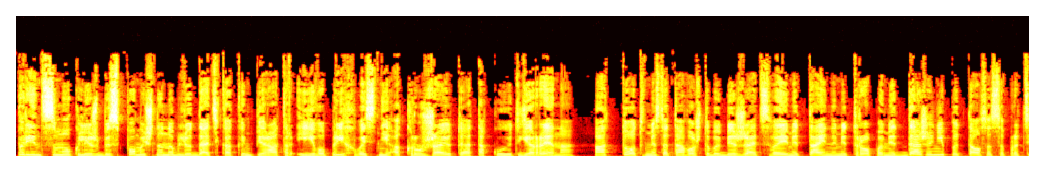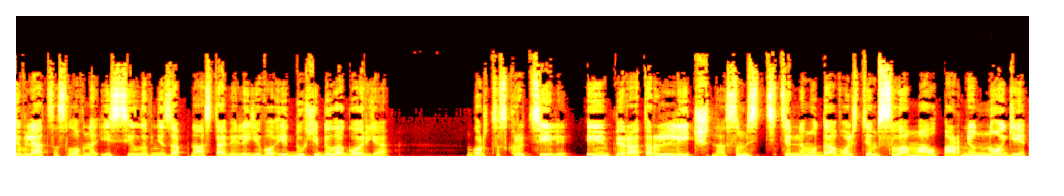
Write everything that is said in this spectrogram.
Принц мог лишь беспомощно наблюдать, как император и его прихвостни окружают и атакуют Ерена, а тот, вместо того, чтобы бежать своими тайными тропами, даже не пытался сопротивляться, словно и силы внезапно оставили его и духи Белогорья. Горца скрутили, и император лично, с мстительным удовольствием сломал парню ноги,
